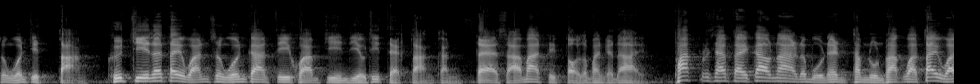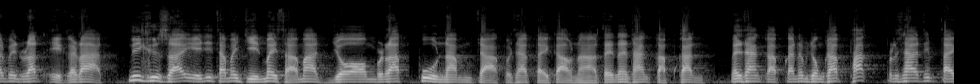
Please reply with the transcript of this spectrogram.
สงวนจิตต่าง คือจีนและไต้หวันสงวนการตีความจีนเดียวที่แตกต่างกัน แต่สามารถติดต่อสัมพันธ์กันได้พรรคประชาธิปไตยก้าวหน้าระบุในธรรมนูญพรรคว่าไต้หวันเป็นรัฐเอกราช นี่คือสาเหตุที่ทำให้จีนไม่สามารถยอมรับผู้นำจากประชาธิปไตยก้าวหน้า แต่ในทางกลับกัน ในทางกลับกันท่านผู้ชมครับพรรคประชาธิปไตย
